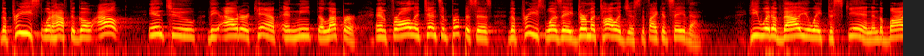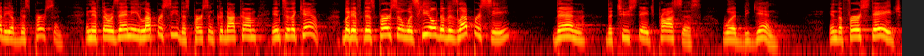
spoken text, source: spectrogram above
The priest would have to go out into the outer camp and meet the leper. And for all intents and purposes, the priest was a dermatologist, if I could say that. He would evaluate the skin and the body of this person. And if there was any leprosy, this person could not come into the camp. But if this person was healed of his leprosy, then the two stage process would begin. In the first stage,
